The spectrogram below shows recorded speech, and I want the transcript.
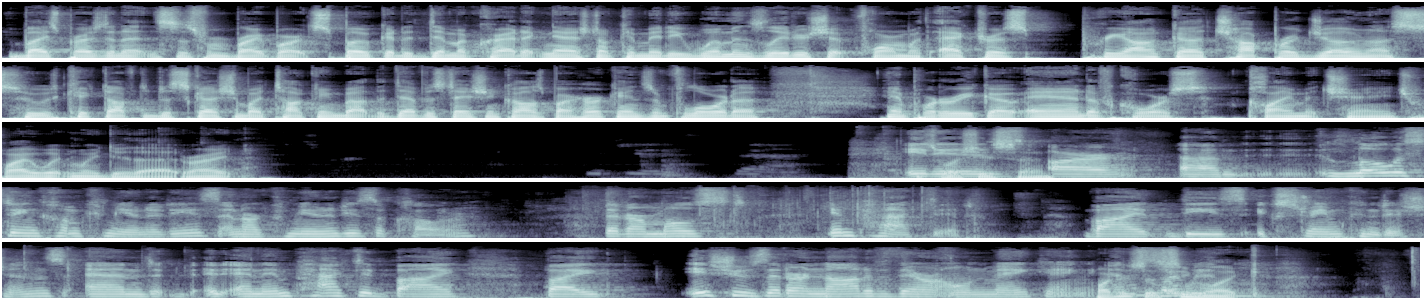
Vice President, this is from Breitbart, spoke at a Democratic National Committee Women's Leadership Forum with actress Priyanka Chopra Jonas, who was kicked off the discussion by talking about the devastation caused by hurricanes in Florida and Puerto Rico, and of course, climate change. Why wouldn't we do that, right? It is our um, lowest income communities and our communities of color that are most impacted by these extreme conditions and and impacted by by issues that are not of their own making. Why does and it so seem like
